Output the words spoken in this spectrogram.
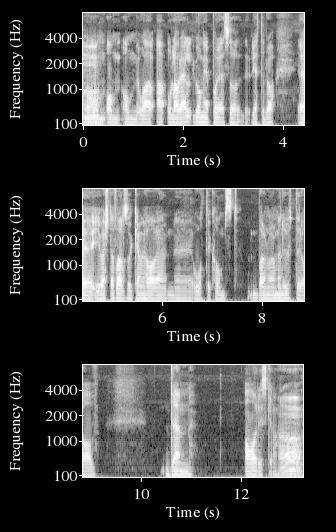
Mm. Om, om, om Ola- Ola Aurell går med på det så jättebra. Eh, I värsta fall så kan vi ha en eh, återkomst, bara några minuter av den ariska. Ja,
